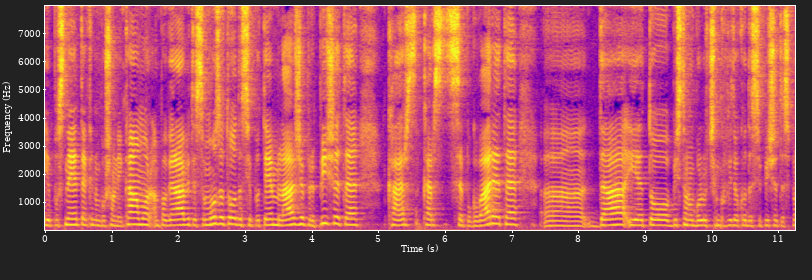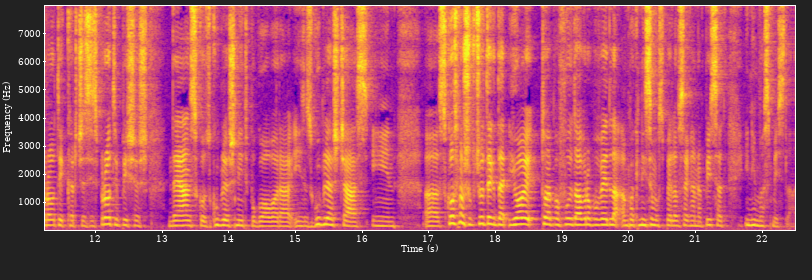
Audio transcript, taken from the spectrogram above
je posnetek, ne bo šel nikamor, ampak ga rabite samo zato, da si potem lažje prepišete, kar, kar se pogovarjate, uh, da je to bistveno bolj učinkovito, kot da si pišete sproti, ker če si sproti pišeš, dejansko zgubljaš nit pogovora in zgubljaš čas. In uh, skozi imaš občutek, da joj, to je pa ful dobro povedala, ampak nisem uspela vsega napisati in nima smisla.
